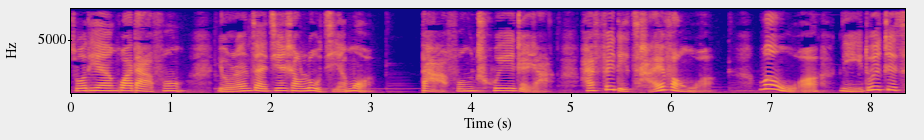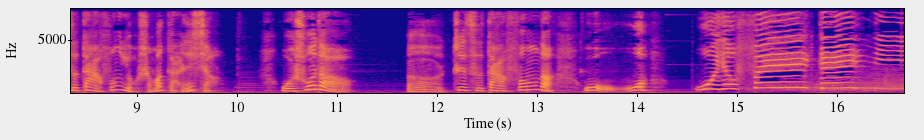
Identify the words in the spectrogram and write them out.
昨天刮大风，有人在街上录节目。大风吹着呀，还非得采访我，问我你对这次大风有什么感想？我说道：“呃，这次大风呢，我我我要飞给你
